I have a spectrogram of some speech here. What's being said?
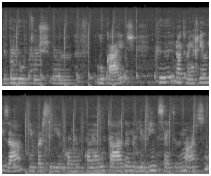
de produtos uh, locais que nós também realizar em parceria com, com a UTAGA no dia 27 de março,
